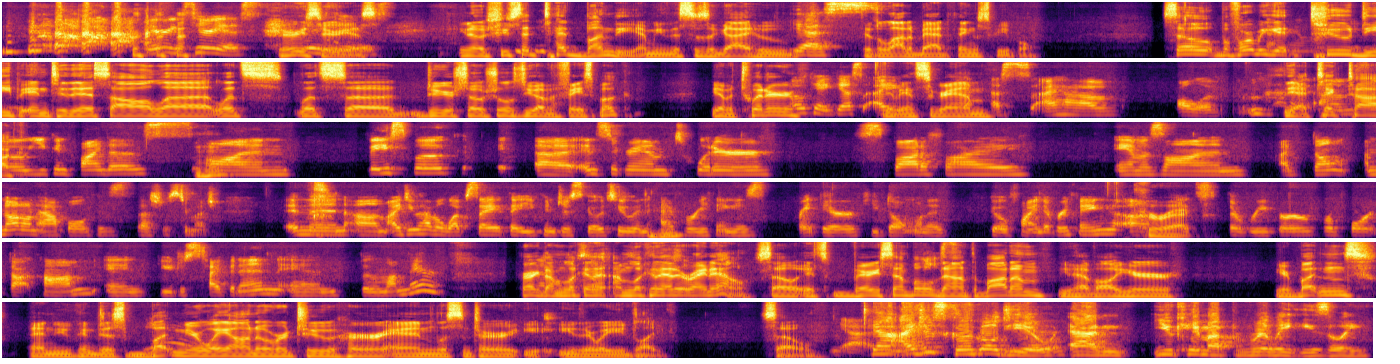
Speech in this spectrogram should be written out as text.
Very serious. Very serious. You know, she said Ted Bundy. I mean, this is a guy who Yes. did a lot of bad things to people. So before we get too deep into this, I'll uh, let's let's uh, do your socials. Do you have a Facebook? You have a Twitter? Okay. Yes, I You have Instagram? Yes, I have all of them. Yeah, Um, TikTok. so you can find us Mhm. on Facebook, uh, Instagram, Twitter, Spotify, Amazon. I don't. I'm not on Apple because that's just too much. And then um, I do have a website that you can just go to, and Mhm. everything is right there if you don't want to go find everything. Um, Correct. It's the reaperreport.com, and you just type it in, and boom, I'm there. Correct. I'm looking at I'm looking at it right now. So it's very simple. Down at the bottom, you have all your your buttons, and you can just button your way on over to her and listen to her e- either way you'd like. So Yeah. Yeah, I just Googled you and you came up really easily.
